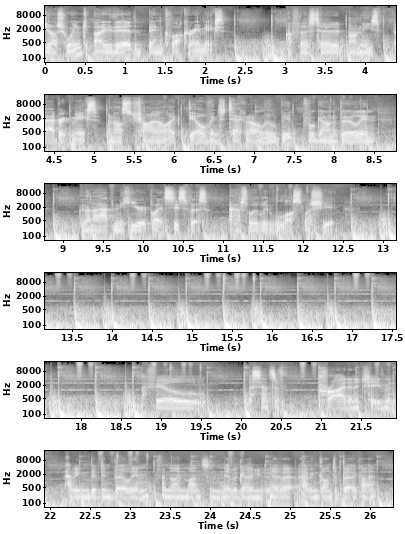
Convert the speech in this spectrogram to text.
Josh Wink, Are You There, the Ben Klock remix. I first heard it on his Fabric mix when I was trying to like delve into techno a little bit before going to Berlin, and then I happened to hear it played Sisyphos. Absolutely lost my shit. I feel a sense of pride and achievement having lived in Berlin for nine months and never going, never having gone to Berghain.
